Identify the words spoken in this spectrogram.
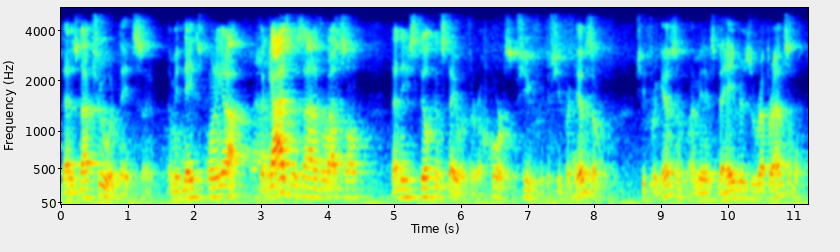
That is not true what Nate's saying. I mean, Nate is pointing it out. If the guy's Mizana Baratzon, then he still can stay with her, of course. If she, if she forgives him, she forgives him. I mean, his behavior is reprehensible.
